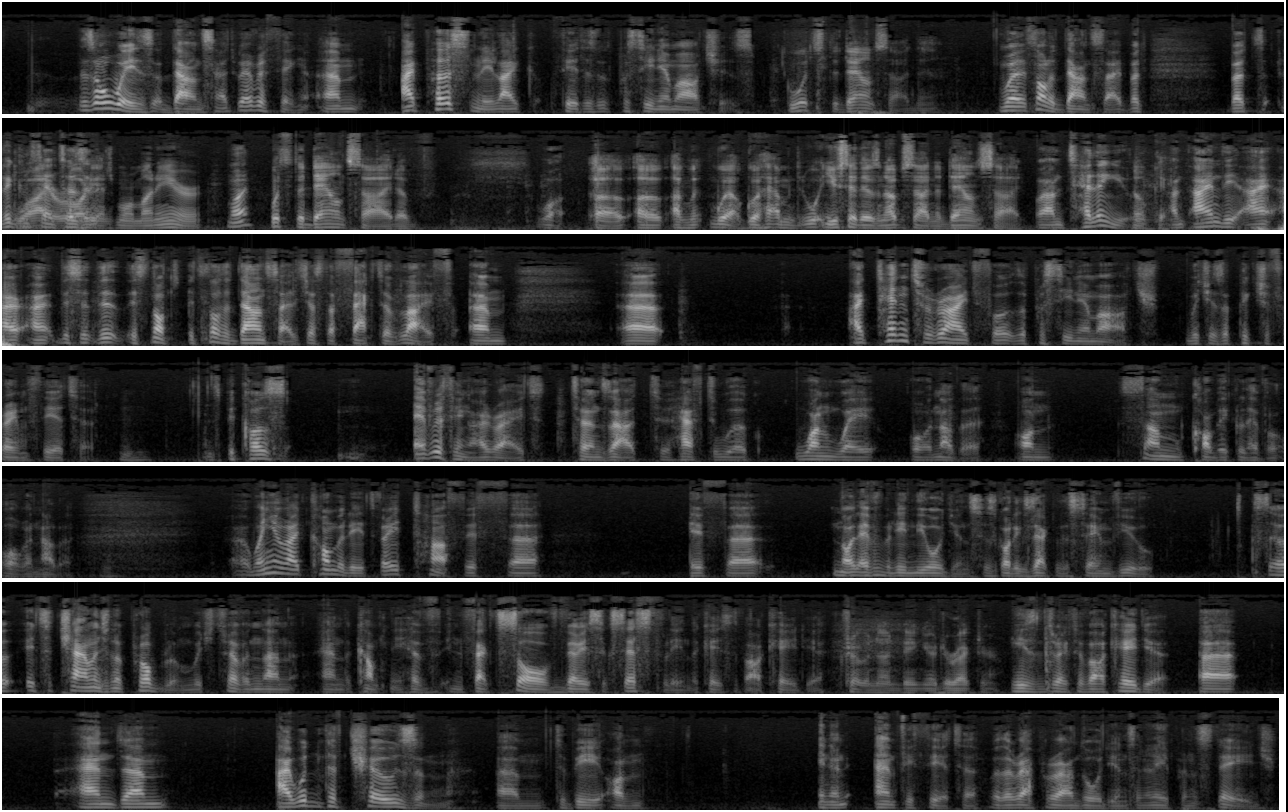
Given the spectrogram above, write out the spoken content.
there's always a downside to everything. Um, I personally like theatres with proscenium arches. What's the downside then? Well, it's not a downside, but but Lincoln Wider Centre's audience, more money, or what? what's the downside of? What? Uh, mean, well, go ahead. I mean, you said there's an upside and a downside. Well, I'm telling you. Okay. I'm, I'm the. I, I, I, this is. This, it's not. It's not a downside. It's just a fact of life. Um, uh, I tend to write for the Proscenium Arch, which is a picture frame theatre. It's because everything I write turns out to have to work one way or another on some comic level or another. Uh, when you write comedy, it's very tough if uh, if uh, not everybody in the audience has got exactly the same view. So it's a challenge and a problem which Trevor Nunn and the company have in fact solved very successfully in the case of Arcadia. Trevor Nunn being your director. He's the director of Arcadia. Uh, and um, I wouldn't have chosen um, to be on in an amphitheater with a wraparound audience and an apron stage.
